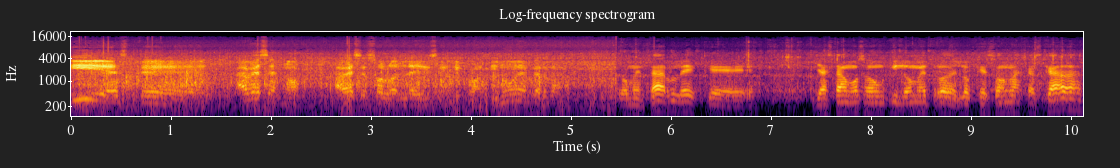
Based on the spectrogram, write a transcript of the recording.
Y este, a veces no, a veces solo le dicen que continúe, ¿verdad? Comentarle que ya estamos a un kilómetro de lo que son las cascadas.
